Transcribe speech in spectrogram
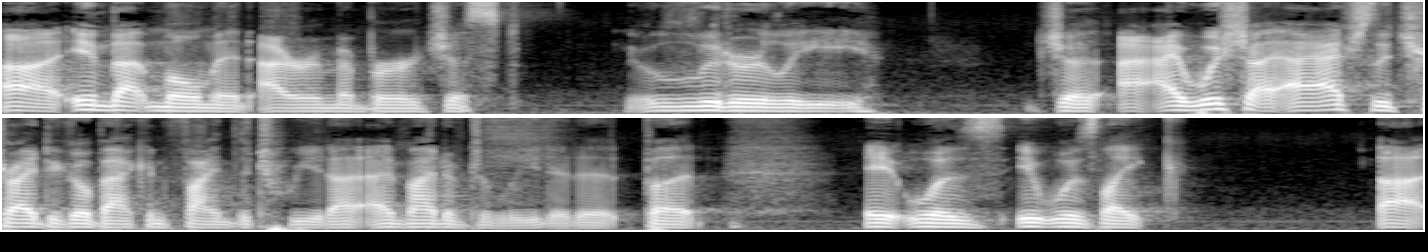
uh, in that moment I remember just literally just I, I wish I, I actually tried to go back and find the tweet I, I might have deleted it but it was it was like uh,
